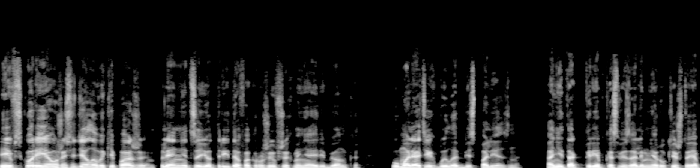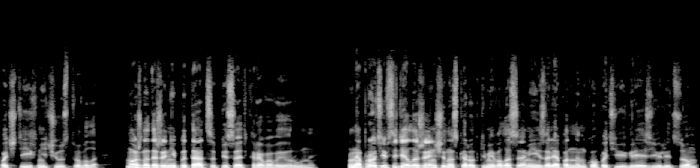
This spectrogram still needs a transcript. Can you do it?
И вскоре я уже сидела в экипаже, пленница йотридов, окруживших меня и ребенка. Умолять их было бесполезно. Они так крепко связали мне руки, что я почти их не чувствовала, можно даже не пытаться писать кровавые руны. Напротив сидела женщина с короткими волосами и заляпанным копотью и грязью лицом.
